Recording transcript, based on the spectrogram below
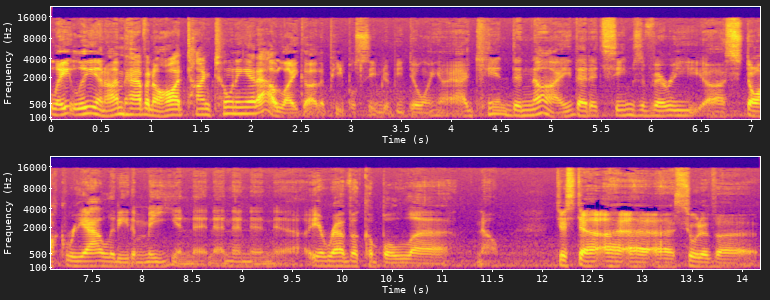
lately, and I'm having a hard time tuning it out like other people seem to be doing. I, I can't deny that it seems a very uh, stark reality to me and, and, and, and uh, irrevocable, uh, no, just a, a, a, sort of a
